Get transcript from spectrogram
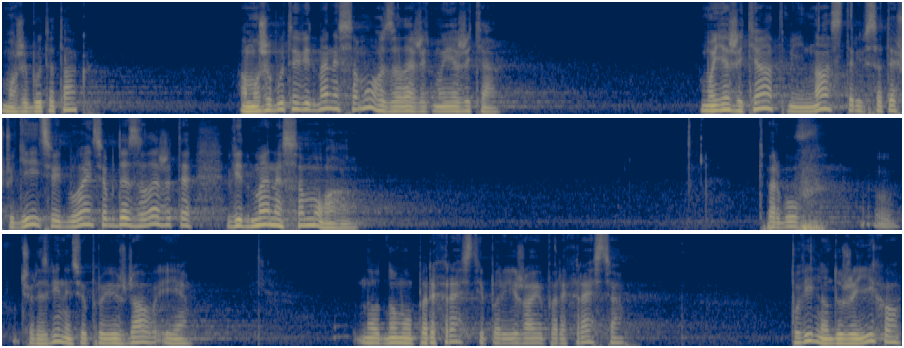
Може бути так. А може бути від мене самого залежить моє життя. Моє життя, мій настрій, все те, що діється, відбувається, буде залежати від мене самого. Тепер був через Вінницю проїжджав і на одному перехресті переїжджаю перехрестя. Повільно дуже їхав.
